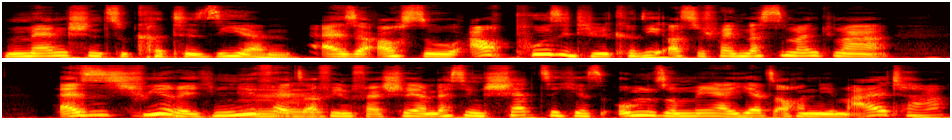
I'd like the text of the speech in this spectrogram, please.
Menschen zu kritisieren. Also auch so, auch positive Kritik auszusprechen. Das ist manchmal, es ist schwierig. Mir fällt es auf jeden Fall schwer. Und deswegen schätze ich es umso mehr jetzt auch in dem Alter,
